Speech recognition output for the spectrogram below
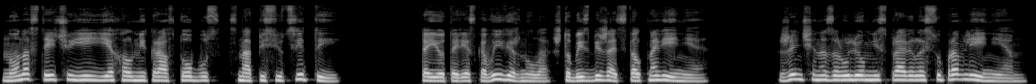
но навстречу ей ехал микроавтобус с надписью «Цветы». Тойота резко вывернула, чтобы избежать столкновения. Женщина за рулем не справилась с управлением,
